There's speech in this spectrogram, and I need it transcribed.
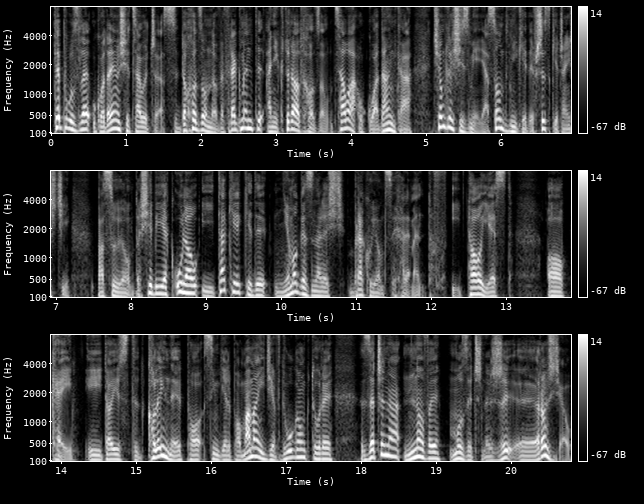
Te puzzle układają się cały czas. Dochodzą nowe fragmenty, a niektóre odchodzą. Cała układanka ciągle się zmienia. Są dni, kiedy wszystkie części pasują do siebie jak ulał i takie, kiedy nie mogę znaleźć brakujących elementów. I to jest ok. I to jest kolejny po singiel po Mama idzie w długą, który zaczyna nowy muzyczny e, rozdział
